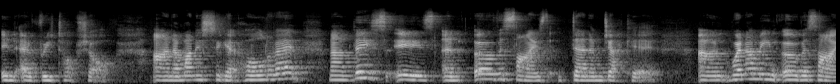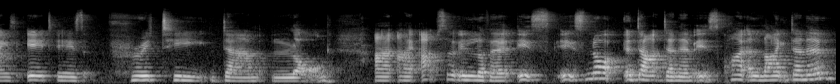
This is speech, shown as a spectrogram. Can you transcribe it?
in every Topshop and I managed to get hold of it. Now this is an oversized denim jacket and when I mean oversized it is pretty damn long I absolutely love it. It's it's not a dark denim, it's quite a light denim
